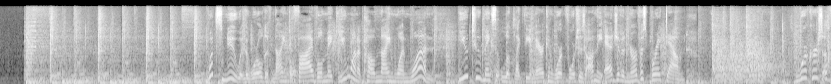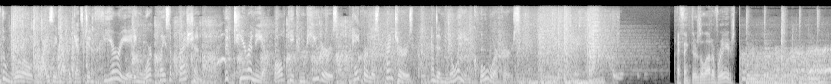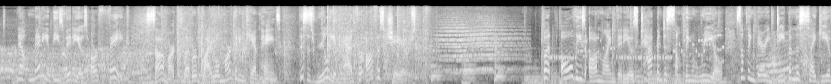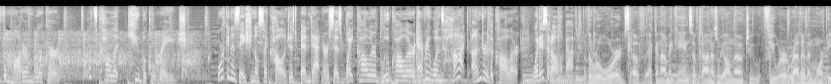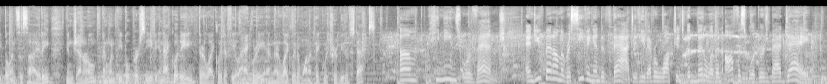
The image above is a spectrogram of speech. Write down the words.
What's new in the world of 9 to 5 will make you want to call 911? YouTube makes it look like the American workforce is on the edge of a nervous breakdown. Workers of the world rising up against infuriating workplace oppression, the tyranny of bulky computers, paperless printers, and annoying coworkers. I think there's a lot of rage. Now, many of these videos are fake. Some are clever viral marketing campaigns. This is really an ad for office chairs. But all these online videos tap into something real, something buried deep in the psyche of the modern worker. Let's call it cubicle rage. Organizational psychologist Ben Dattner says white collar, blue collar, everyone's hot under the collar. What is it all about? The rewards of economic gains have gone, as we all know, to fewer rather than more people in society in general. And when people perceive inequity, they're likely to feel angry and they're likely to want to take retributive steps. Um, he means revenge. And you've been on the receiving end of that if you've ever walked into the middle of an office worker's bad day.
